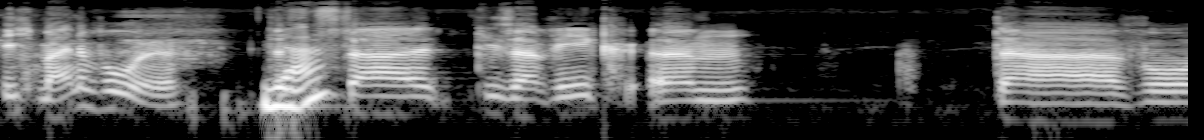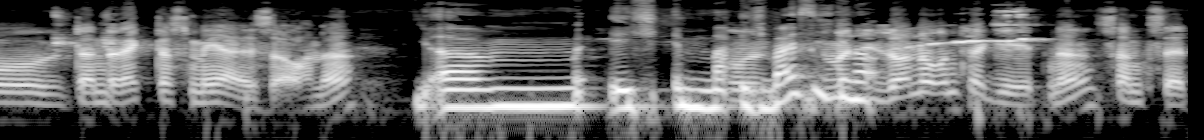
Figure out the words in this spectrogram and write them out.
Ich meine wohl. Das Ja? ist da dieser Weg, ähm, da wo dann direkt das Meer ist auch, ne? Ähm, ich, Wo ich weiß nicht genau. die Sonne untergeht, ne? Sunset.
